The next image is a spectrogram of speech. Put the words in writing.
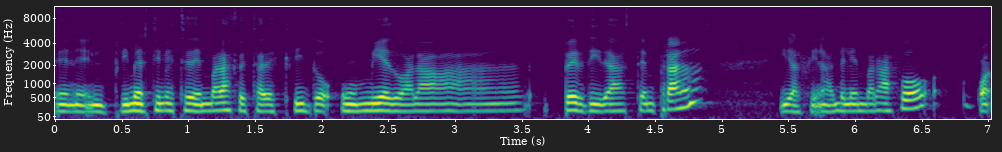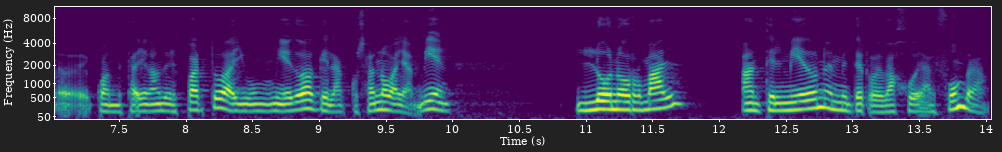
en el primer trimestre de embarazo está descrito un miedo a las pérdidas tempranas y al final del embarazo, cuando, está llegando el parto, hay un miedo a que las cosas no vayan bien. Lo normal ante el miedo no es meterlo debajo de la alfombra,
